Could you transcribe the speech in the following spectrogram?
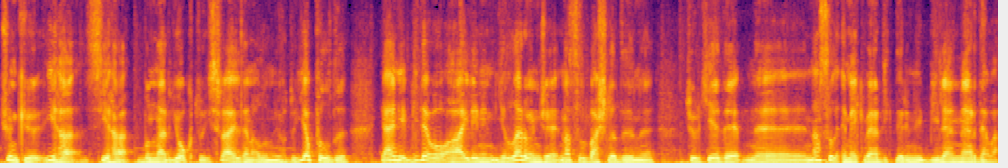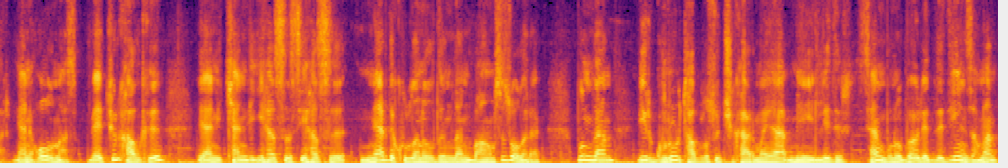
Çünkü İHA, SİHA bunlar yoktu. İsrail'den alınıyordu. Yapıldı. Yani bir de o ailenin yıllar önce nasıl başladığını, Türkiye'de e, nasıl emek verdiklerini bilenler de var. Yani olmaz. Ve Türk halkı yani kendi İHA'sı, SİHA'sı nerede kullanıldığından bağımsız olarak bundan bir gurur tablosu çıkarmaya meyillidir. Sen bunu böyle dediğin zaman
